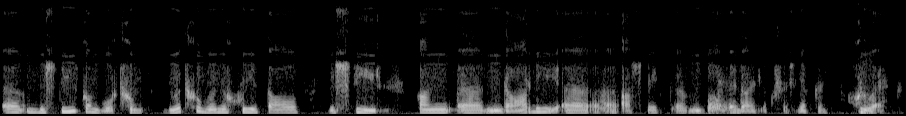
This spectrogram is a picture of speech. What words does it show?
uh, bestuur kan word. Doodgewone goeie taal bestuur kan uh, daardie uh, aspek uh, baie duidelik verseker, glo ek.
